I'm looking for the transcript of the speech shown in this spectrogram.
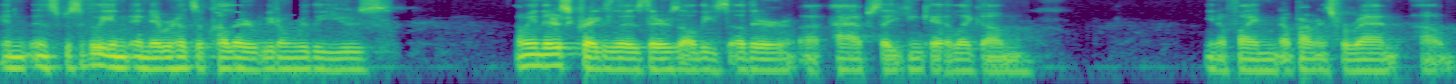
and, and specifically in, in, neighborhoods of color, we don't really use. I mean, there's Craigslist. There's all these other uh, apps that you can get, like um, you know, find apartments for rent. Um,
